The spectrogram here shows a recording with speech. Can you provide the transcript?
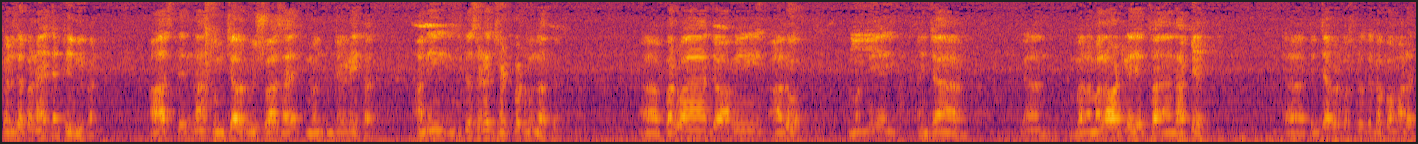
कर्ज पण आहेत आणि ठेवी पण. आज त्यांना तुमच्यावर विश्वास आहे म्हणून तुमच्याकडे येतात. आणि इथं सगळं झटपट होऊन जातं. परवा जेव्हा मी आलो मग मी यांच्या मला मला वाटलं हे धाके आहेत. त्यांच्यावर बसलो होतो गप्पा मारत.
